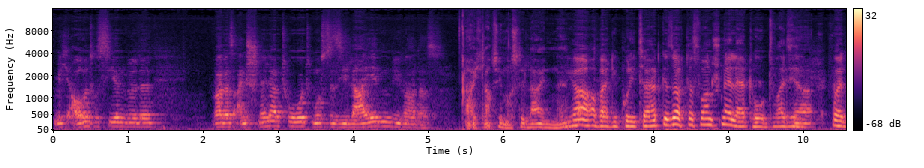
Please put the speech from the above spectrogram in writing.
mich auch interessieren würde, war das ein schneller Tod? Musste sie leiden? Wie war das? Ah, ich glaube, sie musste leiden. Ne? Ja, aber die Polizei hat gesagt, das war ein schneller Tod, weil sie, Ja. weil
